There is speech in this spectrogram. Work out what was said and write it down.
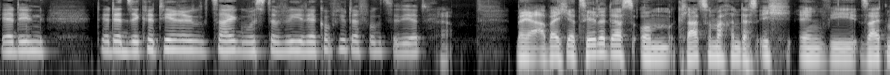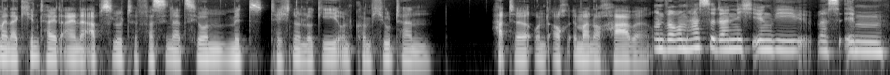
der, den, der den Sekretärin zeigen musste, wie der Computer funktioniert. Ja. Naja, aber ich erzähle das, um klarzumachen, dass ich irgendwie seit meiner Kindheit eine absolute Faszination mit Technologie und Computern hatte und auch immer noch habe. Und warum hast du dann nicht irgendwie was im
